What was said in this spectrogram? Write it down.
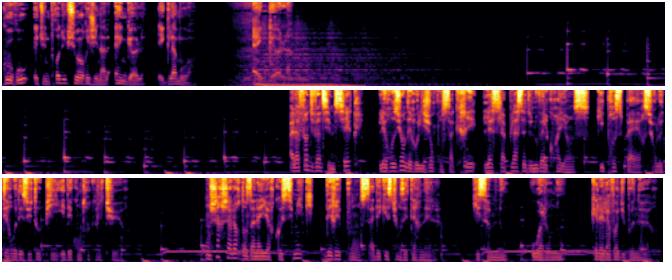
Gourou est une production originale Engel et Glamour. Engel. À la fin du XXe siècle, l'érosion des religions consacrées laisse la place à de nouvelles croyances qui prospèrent sur le terreau des utopies et des contre-cultures. On cherche alors dans un ailleurs cosmique des réponses à des questions éternelles. Qui sommes-nous? Où allons-nous? Quelle est la voie du bonheur?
